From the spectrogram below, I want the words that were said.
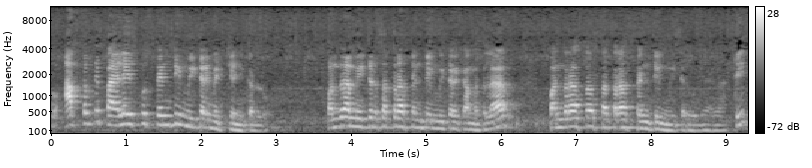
तो आप सबसे पहले इसको सेंटीमीटर में चेंज कर लो। पंद्रह मीटर सत्रह सेंटीमीटर का मतलब पंद्रह सौ सत्रह सेंटीमीटर हो जाएगा, ठीक?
